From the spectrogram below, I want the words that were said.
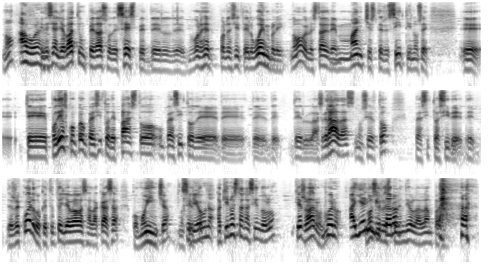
¿No? Ah, bueno. Y decían, llévate un pedazo de césped, del, de- por, ejemplo, por decirte, el Wembley, ¿no? el estadio de Manchester City, no sé. Eh, te podías comprar un pedacito de pasto, un pedacito de, de- las gradas, ¿no es cierto? Un pedacito así de, recuerdo que tú te llevabas a la casa como hincha, ¿no es Sería cierto? una- Aquí no están haciéndolo, qué raro, ¿no? Bueno, ayer no se les prendió la lámpara.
